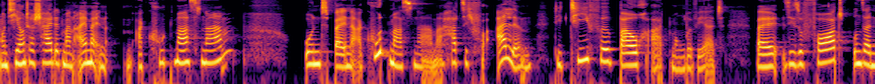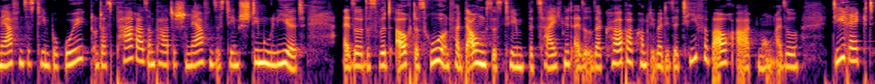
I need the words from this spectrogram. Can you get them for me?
Und hier unterscheidet man einmal in Akutmaßnahmen, und bei einer Akutmaßnahme hat sich vor allem die tiefe Bauchatmung bewährt, weil sie sofort unser Nervensystem beruhigt und das parasympathische Nervensystem stimuliert. Also das wird auch das Ruhe- und Verdauungssystem bezeichnet. Also unser Körper kommt über diese tiefe Bauchatmung, also direkt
